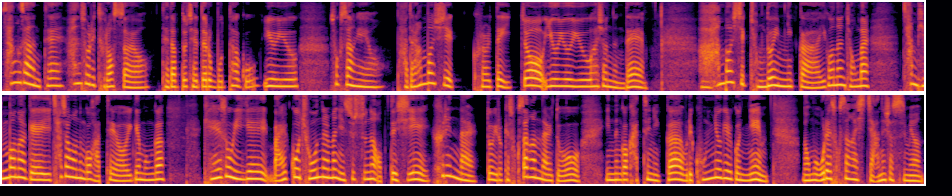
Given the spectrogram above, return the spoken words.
상사한테 한 소리 들었어요. 대답도 제대로 못하고 유유 속상해요. 다들 한 번씩 그럴 때 있죠. 유유유 하셨는데 아, 한 번씩 정도입니까? 이거는 정말 참 빈번하게 찾아오는 것 같아요. 이게 뭔가 계속 이게 맑고 좋은 날만 있을 수는 없듯이 흐린 날, 또 이렇게 속상한 날도 있는 것 같으니까 우리 0619님 너무 오래 속상하시지 않으셨으면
